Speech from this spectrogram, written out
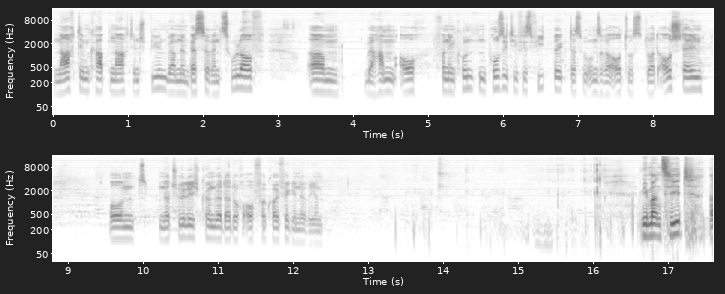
nach dem Cup, nach den Spielen, wir haben einen besseren Zulauf. Ähm, wir haben auch von den Kunden positives Feedback, dass wir unsere Autos dort ausstellen. Und natürlich können wir dadurch auch Verkäufe generieren. Wie man sieht, äh,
